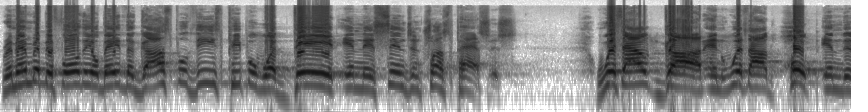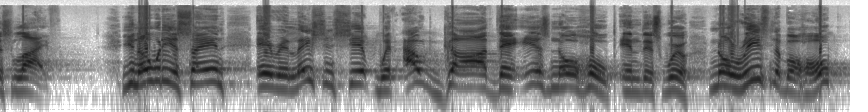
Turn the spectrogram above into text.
Remember, before they obeyed the gospel, these people were dead in their sins and trespasses, without God and without hope in this life. You know what he is saying? A relationship without God, there is no hope in this world, no reasonable hope.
